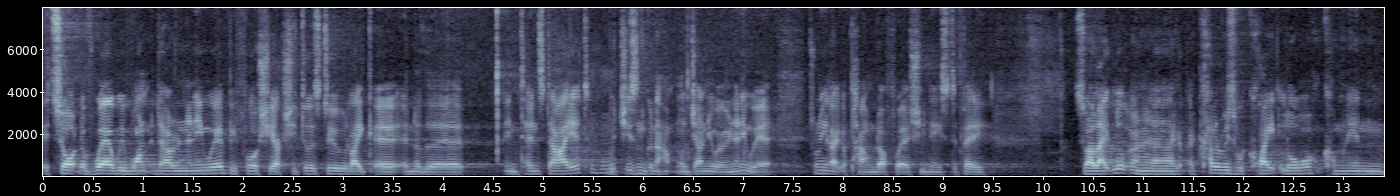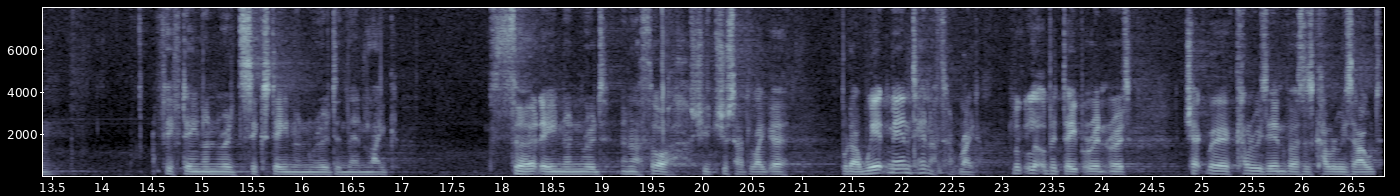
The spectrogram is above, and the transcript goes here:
it's sort of where we wanted her in anyway before she actually does do like uh, another intense diet, Mm-hmm. which isn't going to happen until January in anyway. It's only like a pound off where she needs to be. So I like looked, and uh, her calories were quite low, coming in 1500, 1600, and then like 1300 and I thought she just had like a but I weight maintain I thought right look a little bit deeper into it check the calories in versus calories out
